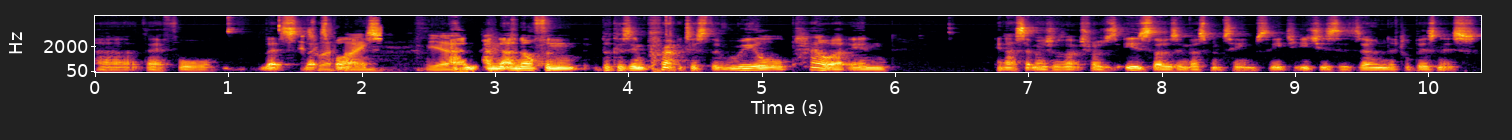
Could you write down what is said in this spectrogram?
Uh, therefore let's it's let's buy it yeah. And, and, and often because in practice the real power in in asset management is those investment teams. Each, each is its own little business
